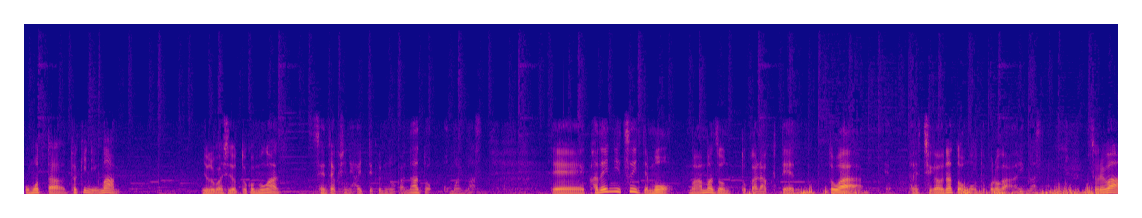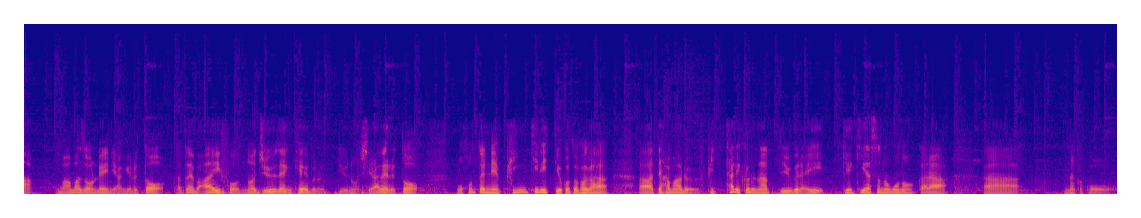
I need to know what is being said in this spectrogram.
思った時にはヨドバシ .com が選択肢に入ってくるのかなと思います。で家電についても、まあ、Amazon とか楽天とは違うなと思うところがあります。それは、Amazon 例に挙げると、例えば iPhone の充電ケーブルっていうのを調べると、もう本当にね、ピンキリっていう言葉が当てはまる、ぴったりくるなっていうぐらい、激安のものから、あなんかこ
